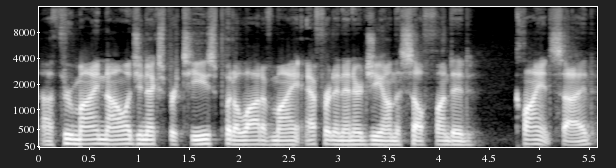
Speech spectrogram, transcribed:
uh, through my knowledge and expertise, put a lot of my effort and energy on the self funded client side.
